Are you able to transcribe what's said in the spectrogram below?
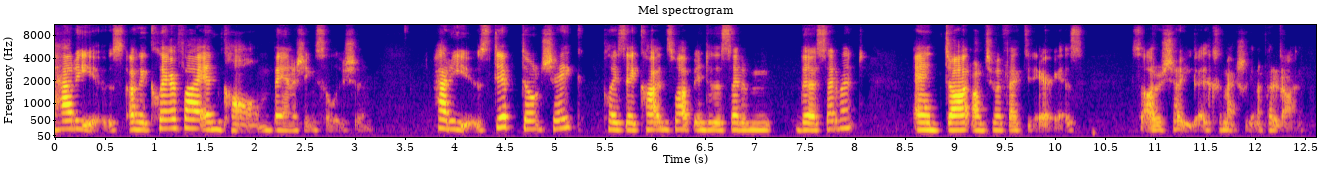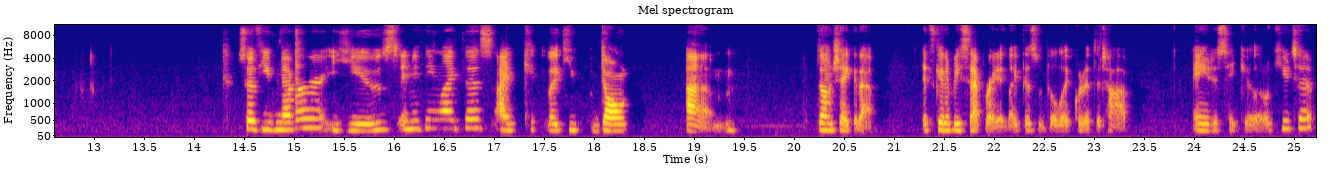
How to use. Okay, clarify and calm, banishing solution. How to use. Dip, don't shake. Place a cotton swab into the, sediment, the sediment and dot onto affected areas. So I'll just show you guys because I'm actually going to put it on. So if you've never used anything like this, I like you don't um don't shake it up. It's going to be separated like this with the liquid at the top. And you just take your little Q-tip,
